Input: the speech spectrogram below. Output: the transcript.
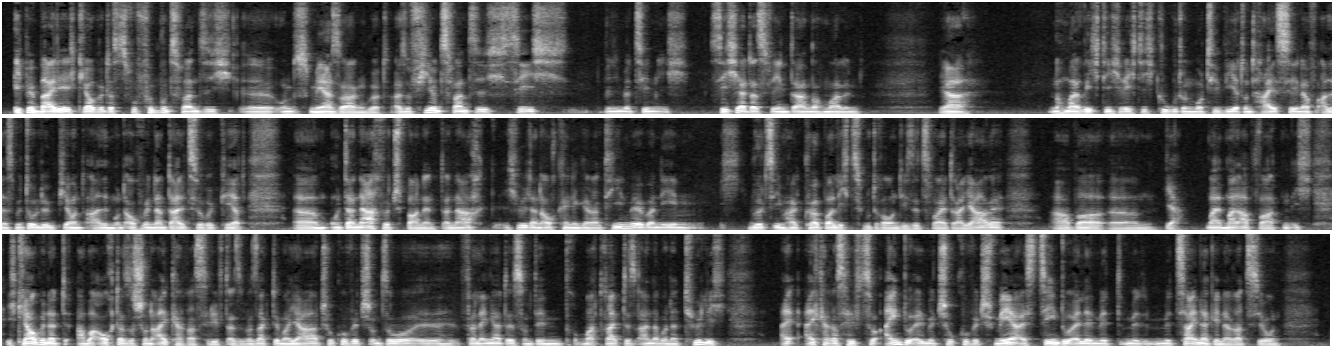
Ich bin bei dir. Ich glaube, dass 2025 äh, uns mehr sagen wird. Also 24 sehe ich, bin ich mir ziemlich sicher, dass wir ihn da nochmal in, ja, nochmal richtig, richtig gut und motiviert und heiß sehen auf alles mit Olympia und allem und auch wenn Nadal zurückkehrt. Ähm, und danach wird spannend. Danach, ich will dann auch keine Garantien mehr übernehmen. Ich würde es ihm halt körperlich zutrauen, diese zwei, drei Jahre. Aber ähm, ja, mal, mal abwarten. Ich, ich glaube aber auch, dass es schon Alcaraz hilft. Also man sagt immer, ja, Djokovic und so äh, verlängert es und den treibt es an, aber natürlich, Al Alcaraz hilft so ein Duell mit Djokovic mehr als zehn Duelle mit, mit, mit seiner Generation.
